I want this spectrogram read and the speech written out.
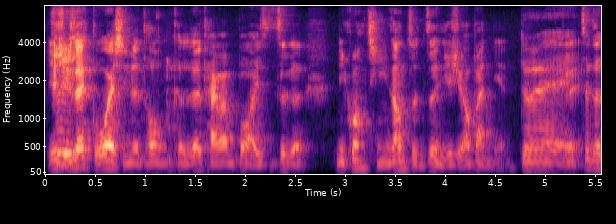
也许在国外行得通，可是在台湾不好意思，这个你光请一张准证，也许要半年。对，对这个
